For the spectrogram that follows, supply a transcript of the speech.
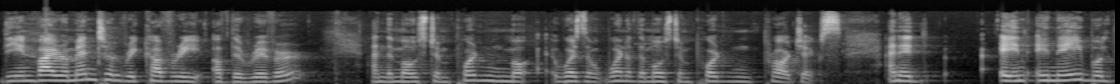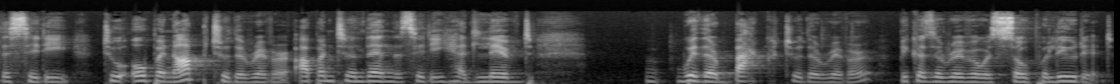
The environmental recovery of the river and the most important was one of the most important projects, and it en- enabled the city to open up to the river. Up until then, the city had lived with their back to the river because the river was so polluted.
